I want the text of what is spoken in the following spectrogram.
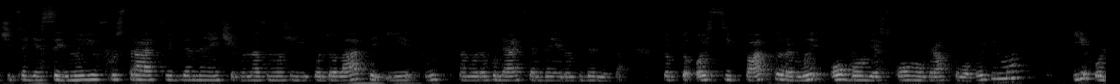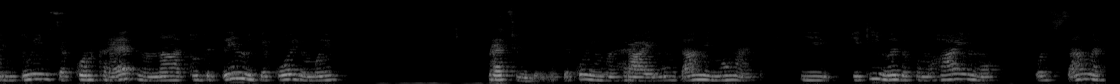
Чи це є сильною фрустрацією для неї, чи вона зможе її подолати, і тут саморегуляція в неї розвинута. Тобто ось ці фактори ми обов'язково враховуємо і орієнтуємося конкретно на ту дитину, з якою ми працюємо, з якою ми граємо в даний момент, і в якій ми допомагаємо ось саме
